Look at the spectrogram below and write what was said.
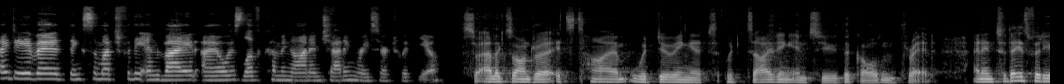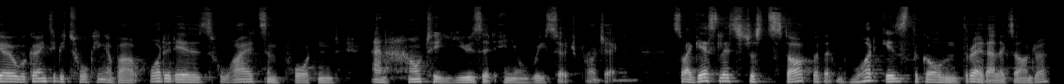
Hi, David. Thanks so much for the invite. I always love coming on and chatting research with you. So, Alexandra, it's time we're doing it. We're diving into the golden thread. And in today's video, we're going to be talking about what it is, why it's important, and how to use it in your research project. Mm-hmm. So, I guess let's just start with it. What is the golden thread, Alexandra?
